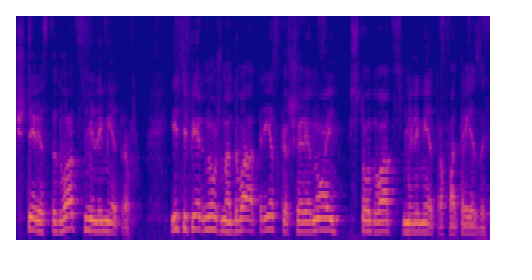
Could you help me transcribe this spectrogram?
420 миллиметров. И теперь нужно два отрезка шириной 120 миллиметров отрезать.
